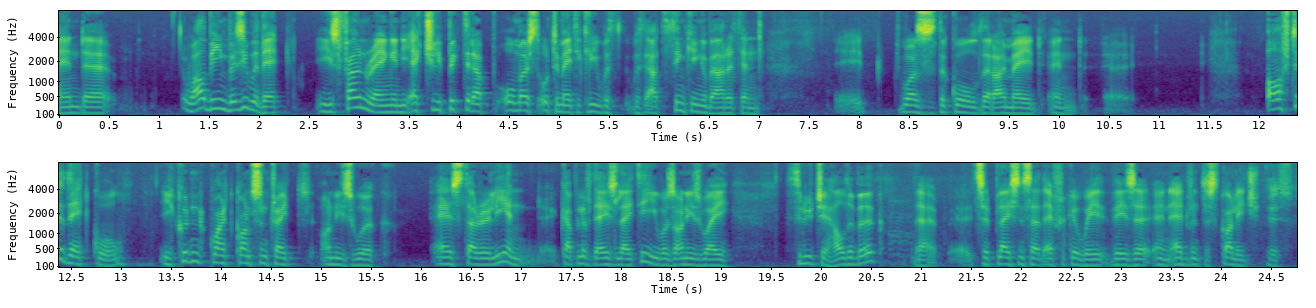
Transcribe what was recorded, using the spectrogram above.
And uh, while being busy with that, his phone rang and he actually picked it up almost automatically with, without thinking about it. And it was the call that I made. And uh, after that call, he couldn't quite concentrate on his work as thoroughly. And a couple of days later, he was on his way through to Helderberg. Uh, it's a place in South Africa where there's a, an Adventist college. Yes.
